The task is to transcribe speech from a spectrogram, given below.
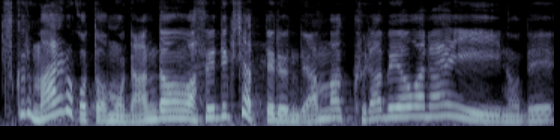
作る前のことをもうだんだん忘れてきちゃってるんであんま比べようがないので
